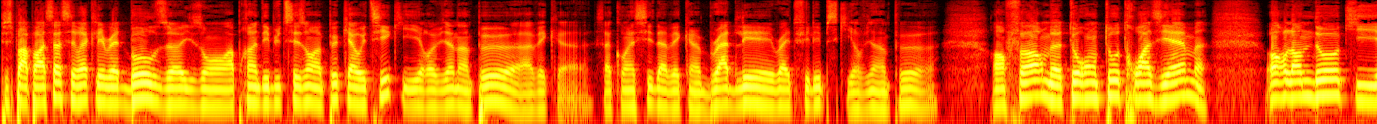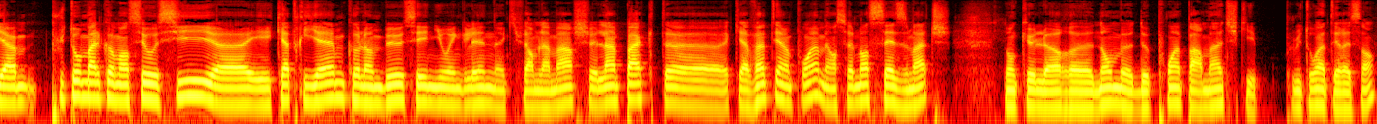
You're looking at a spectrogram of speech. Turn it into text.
Plus par rapport à ça, c'est vrai que les Red Bulls, euh, ils ont, après un début de saison un peu chaotique, ils reviennent un peu euh, avec... euh, ça coïncide avec un Bradley Wright Phillips qui revient un peu euh, en forme. Toronto, troisième. Orlando qui a plutôt mal commencé aussi euh, et quatrième. Columbus et New England euh, qui ferment la marche. L'Impact euh, qui a 21 points mais en seulement 16 matchs. Donc leur euh, nombre de points par match qui est plutôt intéressant.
